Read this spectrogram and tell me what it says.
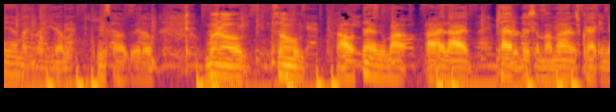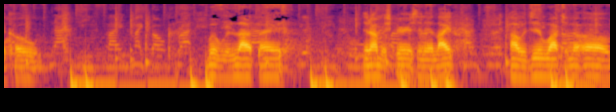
yeah, I like like yellow. It's all good though. But uh, so I was thinking about, uh, and I titled this in my mind as cracking the code. But with a lot of things that I'm experiencing in life, I was just watching a, um,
